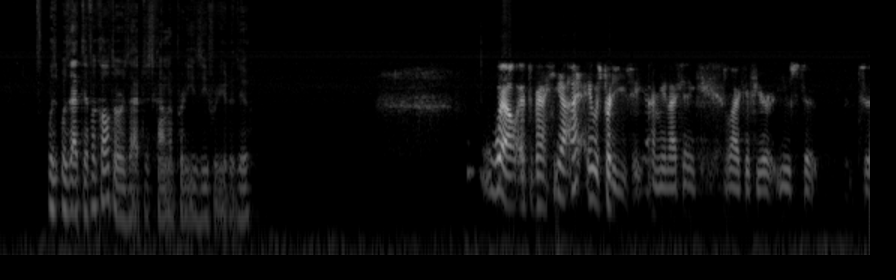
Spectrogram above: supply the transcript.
was was that difficult, or was that just kind of pretty easy for you to do? Well, at the back, yeah, I, it was pretty easy. I mean, I think like if you're used to to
